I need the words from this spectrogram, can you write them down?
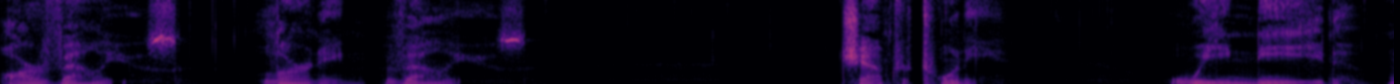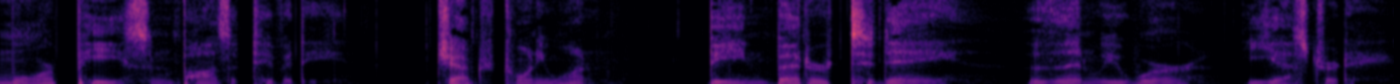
Our Values. Learning Values. Chapter 20 We Need More Peace and Positivity. Chapter 21 Being Better Today Than We Were Yesterday.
